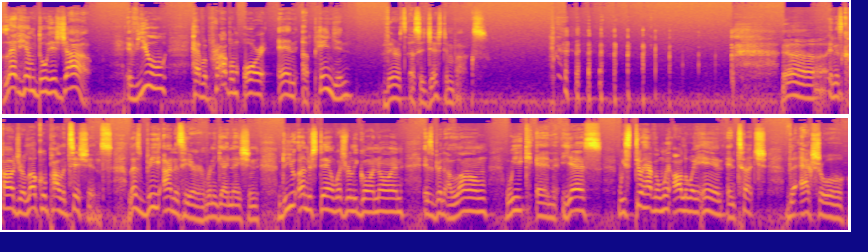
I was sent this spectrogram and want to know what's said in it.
Let him do his job. If you have a problem or an opinion, there's a suggestion box. Uh, and it's called your local politicians. Let's be honest here, Renegade Nation. Do you understand what's really going on? It's been a long week, and yes, we still haven't went all the way in and touch the actual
